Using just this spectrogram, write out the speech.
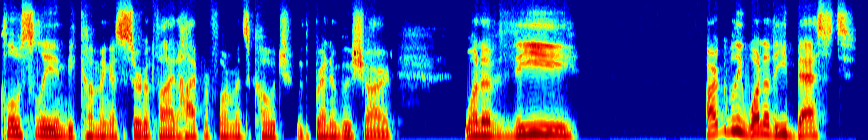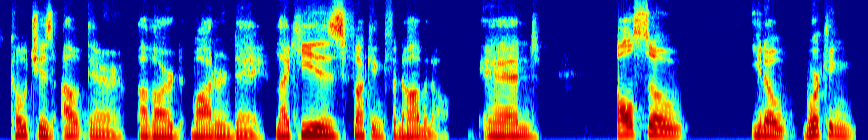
closely in becoming a certified high performance coach with Brendan Burchard, one of the arguably one of the best coaches out there of our modern day. Like he is fucking phenomenal. And also you know, working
